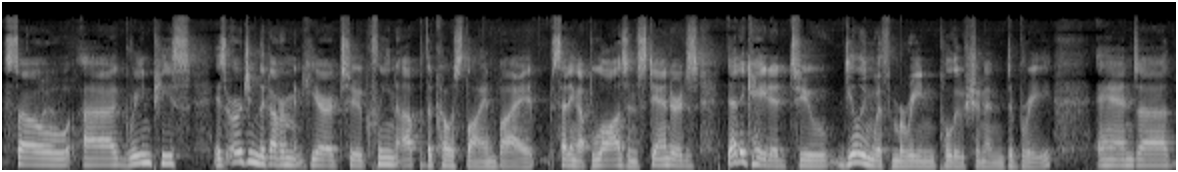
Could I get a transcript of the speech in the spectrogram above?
So uh, Greenpeace is urging the government here to clean up the coastline by setting up laws and standards dedicated to dealing with marine pollution and debris. And uh,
